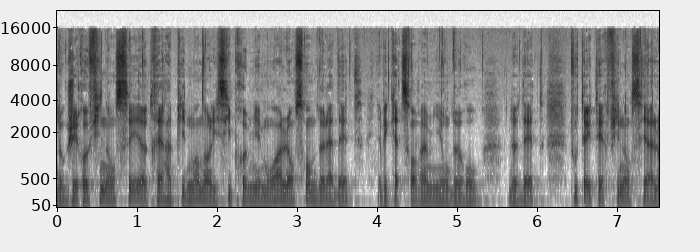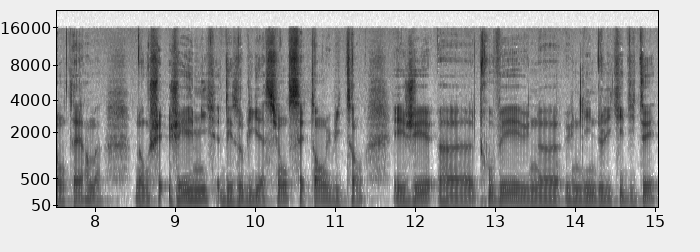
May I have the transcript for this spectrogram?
Donc j'ai refinancé euh, très rapidement dans les six premiers mois l'ensemble de la dette. Il y avait 420 millions d'euros de dette. Tout a été refinancé à long terme. Donc j'ai émis des obligations 7 ans, 8 ans, et j'ai euh, trouvé une, une, ligne de liquidité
